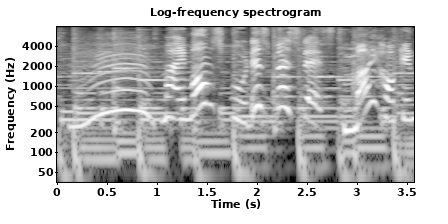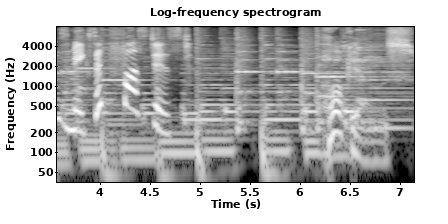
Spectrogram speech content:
Mmm, my mom's food is bestest. My Hawkins makes it fastest. Hawkins.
